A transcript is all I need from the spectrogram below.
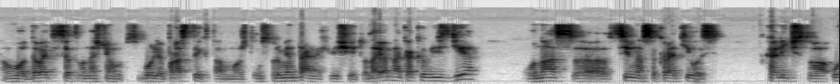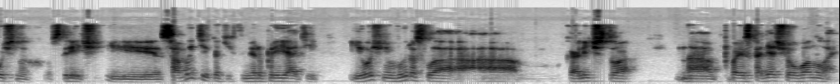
вот, давайте с этого начнем, с более простых, там, может, инструментальных вещей, то, наверное, как и везде, у нас э, сильно сократилось количество очных встреч и событий, каких-то мероприятий, и очень выросло а, количество а, происходящего в онлайн.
